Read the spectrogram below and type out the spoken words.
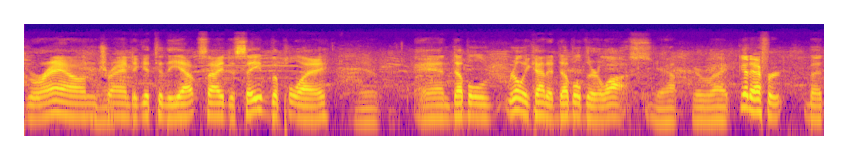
ground mm-hmm. trying to get to the outside to save the play Yeah, and double, really kind of doubled their loss. yeah you're right. Good effort, but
